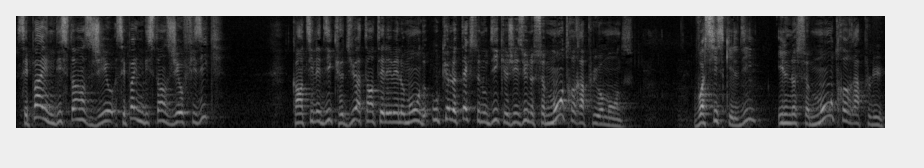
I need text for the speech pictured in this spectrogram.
c'est pas une distance géo, c'est pas une distance géophysique? Quand il est dit que Dieu a tant aimé le monde, ou que le texte nous dit que Jésus ne se montrera plus au monde, voici ce qu'il dit il ne se montrera plus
